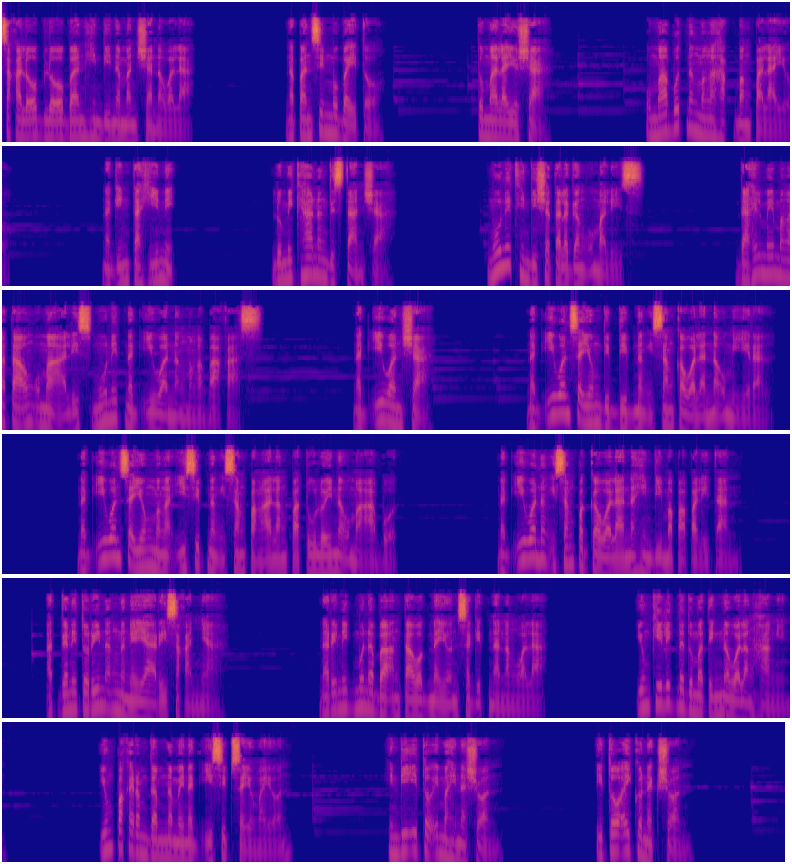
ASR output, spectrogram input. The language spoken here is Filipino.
Sa kaloob-looban hindi naman siya nawala. Napansin mo ba ito? Tumalayo siya. Umabot ng mga hakbang palayo. Naging tahimik. Lumikha ng distansya. Ngunit hindi siya talagang umalis. Dahil may mga taong umaalis ngunit nag-iwan ng mga bakas. Nag-iwan siya. Nag-iwan sa iyong dibdib ng isang kawalan na umiiral. Nag-iwan sa iyong mga isip ng isang pangalang patuloy na umaabot. Nag-iwan ng isang pagkawala na hindi mapapalitan. At ganito rin ang nangyayari sa kanya. Narinig mo na ba ang tawag na yon sa gitna ng wala? Yung kilig na dumating na walang hangin? Yung pakiramdam na may nag-isip sa iyo ngayon? Hindi ito imahinasyon. Ito ay koneksyon.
